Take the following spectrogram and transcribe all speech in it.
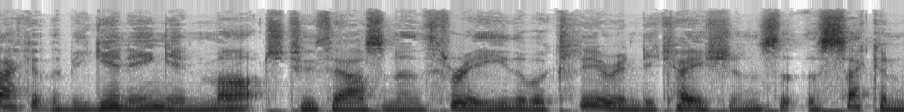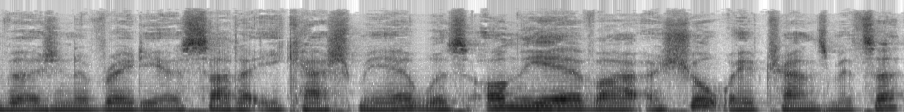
Back at the beginning, in March 2003, there were clear indications that the second version of Radio Sada e Kashmir was on the air via a shortwave transmitter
